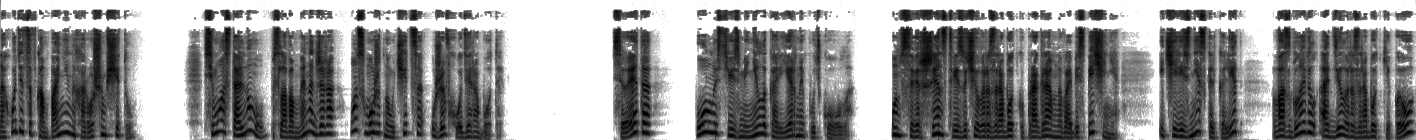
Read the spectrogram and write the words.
находится в компании на хорошем счету. Всему остальному, по словам менеджера, он сможет научиться уже в ходе работы. Все это полностью изменило карьерный путь Коула. Он в совершенстве изучил разработку программного обеспечения и через несколько лет возглавил отдел разработки ПО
